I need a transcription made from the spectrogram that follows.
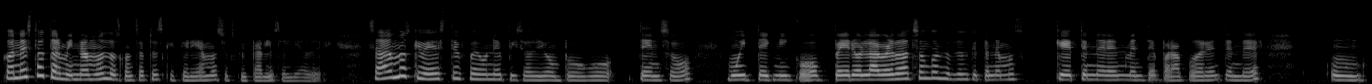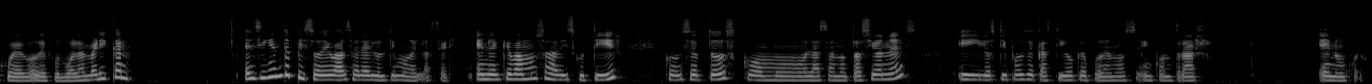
con esto terminamos los conceptos que queríamos explicarles el día de hoy. Sabemos que este fue un episodio un poco tenso, muy técnico, pero la verdad son conceptos que tenemos que tener en mente para poder entender un juego de fútbol americano. El siguiente episodio va a ser el último de la serie, en el que vamos a discutir conceptos como las anotaciones y los tipos de castigo que podemos encontrar en un juego.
